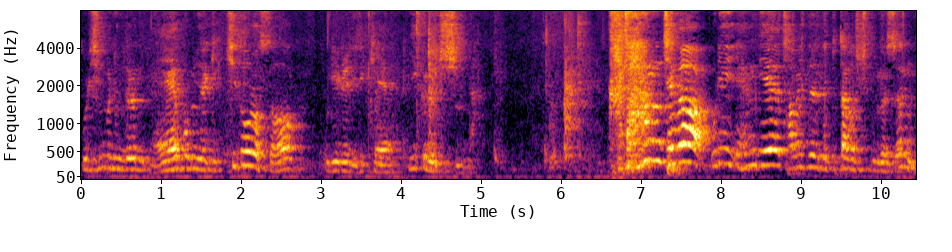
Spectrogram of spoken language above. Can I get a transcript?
우리 신부님들은 대부분 이렇게 기도로서 우리를 이렇게 이끌어 주십니다. 가장 제가 우리 행계 자매들한테 부탁하고 싶은 것은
